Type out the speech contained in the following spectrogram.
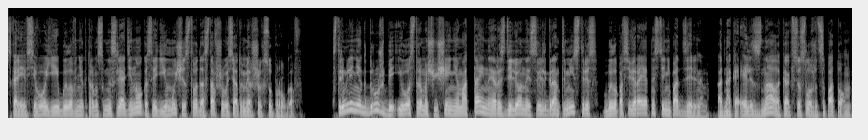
Скорее всего, ей было в некотором смысле одиноко среди имущества, доставшегося от умерших супругов. Стремление к дружбе и острым ощущениям от тайны, разделенной с Вильгрант Мистрис, было, по всей вероятности, неподдельным. Однако Элис знала, как все сложится потом.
